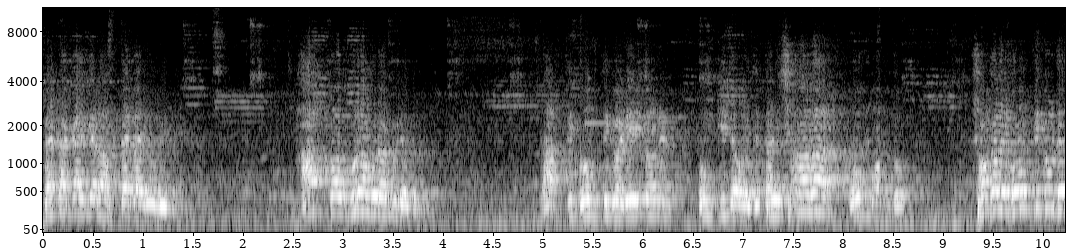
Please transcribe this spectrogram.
বেটা, কালকে রাস্তায় বাইরে হবি। হাত পা ঘুরা ঘুরা করে দেবে। রাত্রি ঘুম থেকে এই ধরনের হুমকি দেওয়া হয়েছে। তাই সারা রাত ঘুম বন্ধ। সকালে ঘুম থেকে উঠে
